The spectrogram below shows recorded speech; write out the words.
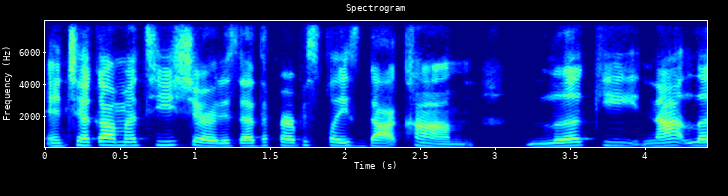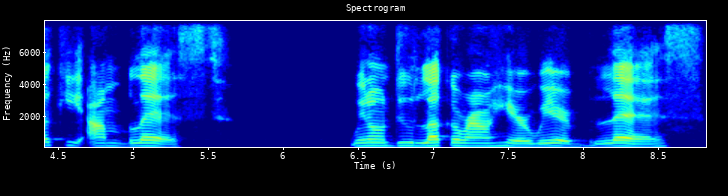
And check out my t shirt. It's at thepurposeplace.com. Lucky, not lucky, I'm blessed. We don't do luck around here. We're blessed.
